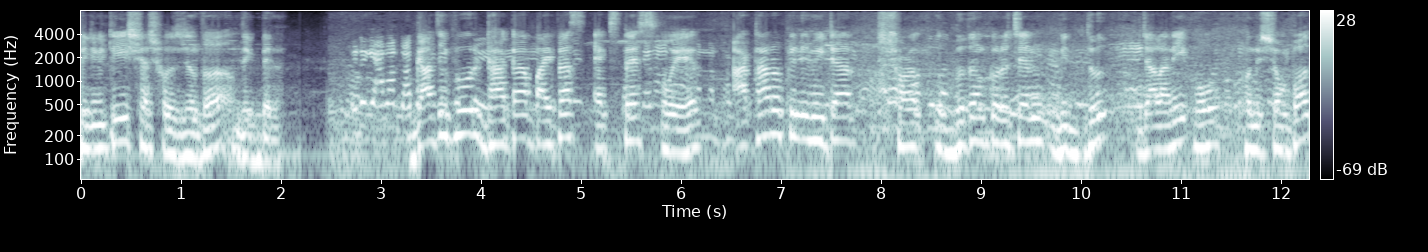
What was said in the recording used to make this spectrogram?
ভিডিওটি শেষ পর্যন্ত দেখবেন। গাজীপুর ঢাকা বাইপাস এক্সপ্রেস ওয়ের আঠারো কিলোমিটার সড়ক উদ্বোধন করেছেন বিদ্যুৎ, জ্বালানি ও খনিজ সম্পদ,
